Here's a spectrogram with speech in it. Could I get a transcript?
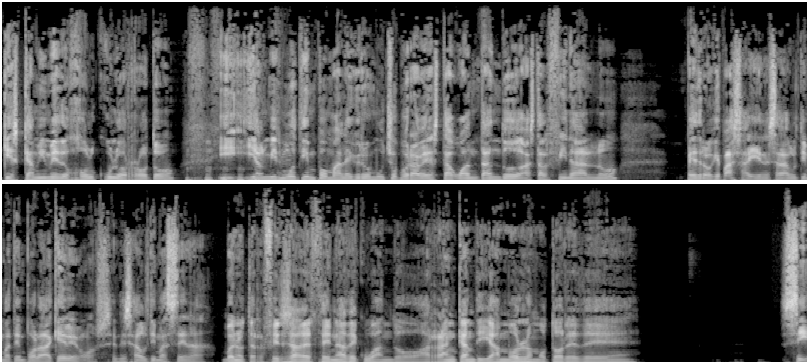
que es que a mí me dejó el culo roto. Y, y al mismo tiempo me alegró mucho por haber estado aguantando hasta el final no Pedro qué pasa ahí en esa última temporada qué vemos en esa última escena Bueno, te refieres a la escena de cuando arrancan, digamos, los motores de Sí,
